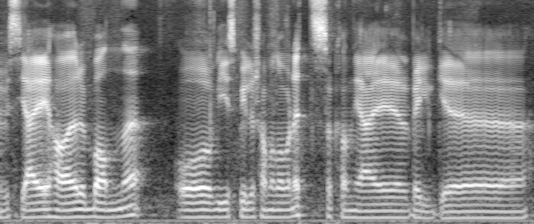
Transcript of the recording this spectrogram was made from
hvis jeg har banene, og vi spiller sammen over nett, så kan jeg velge eh,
